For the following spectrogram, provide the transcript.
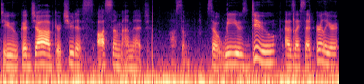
Do. Good job, Gertrudis. Awesome, Ahmed. Awesome. So we use do, as I said earlier,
